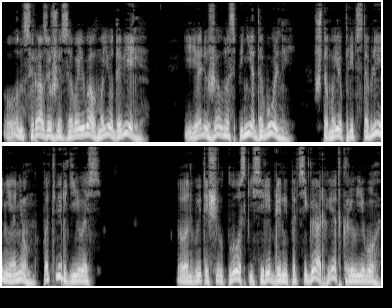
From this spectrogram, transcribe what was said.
Он сразу же завоевал мое доверие, и я лежал на спине довольный, что мое представление о нем подтвердилось. Он вытащил плоский серебряный портсигар и открыл его.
